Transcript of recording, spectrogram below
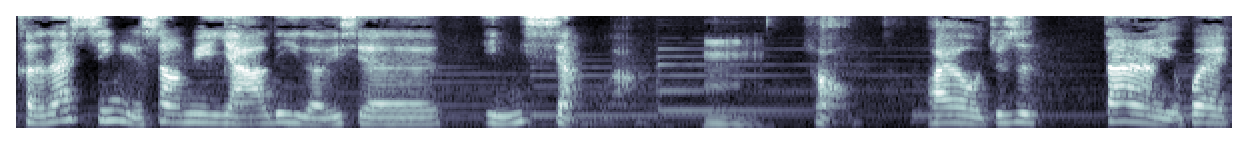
可能在心理上面压力的一些影响啦。嗯，好，还有就是，当然也会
